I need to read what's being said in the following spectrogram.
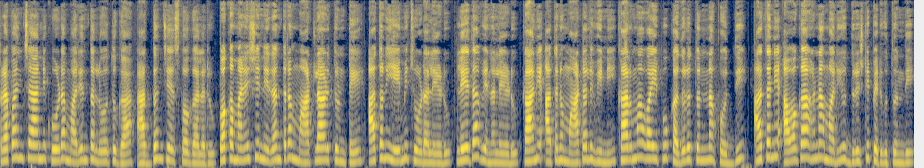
ప్రపంచాన్ని కూడా మరింత లోతుగా అర్థం చేసుకోగలరు. ఒక మనిషి నిరంతరం మాట్లాడుతుంటే అతను ఏమి చూడలేడు లేదా వినలేడు. కానీ అతను మాటలు విని కర్మ వైపు కదులుతున్న కొద్దీ అతని అవగాహన మరియు దృష్టి పెరుగుతుంది.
